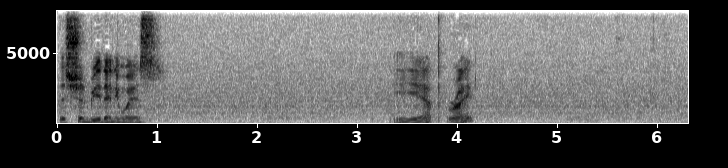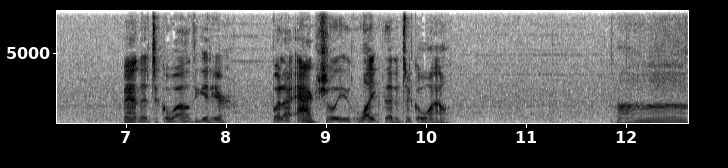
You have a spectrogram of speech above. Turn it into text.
This should be it anyways. Yep, right? Man, that took a while to get here but I actually like that it took a while. Uh,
